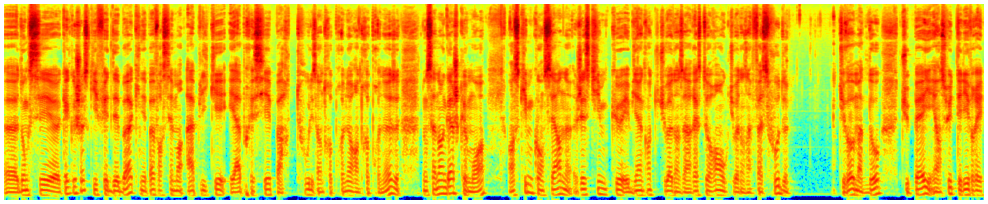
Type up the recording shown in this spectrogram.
Euh, donc c'est quelque chose qui fait débat, qui n'est pas forcément appliqué et apprécié par tous les entrepreneurs entrepreneuses. Donc ça n'engage que moi. En ce qui me concerne, j'estime que, eh bien, quand tu vas dans un restaurant ou que tu vas dans un fast-food, tu vas au McDo, tu payes et ensuite tu es livré.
